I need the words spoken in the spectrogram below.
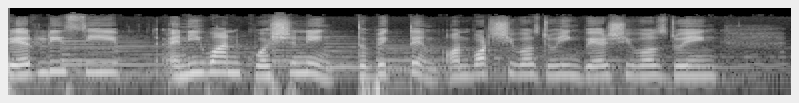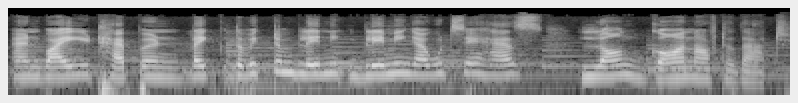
rarely see anyone questioning the victim on what she was doing where she was doing and why it happened. Like the victim blaming, blaming i would say has long gone after that.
